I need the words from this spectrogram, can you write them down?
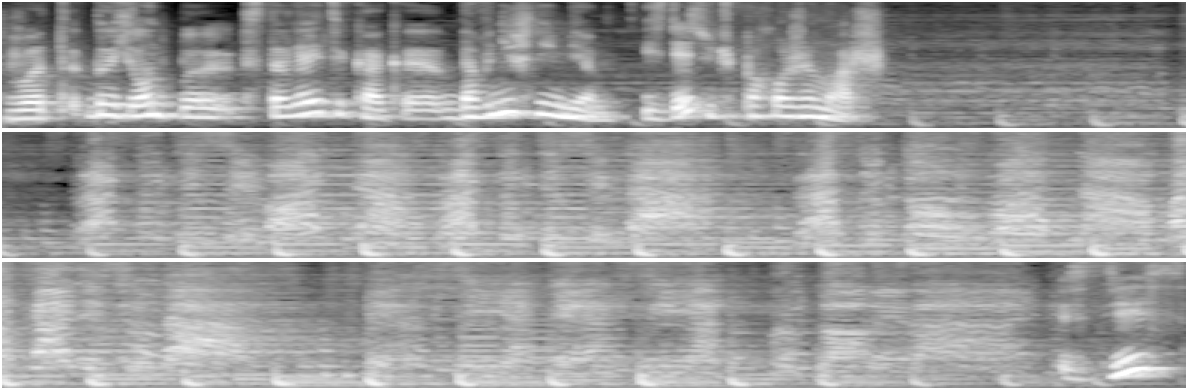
Вот, то есть он, представляете, как давнишний мем. И здесь очень похожий марш. Здесь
